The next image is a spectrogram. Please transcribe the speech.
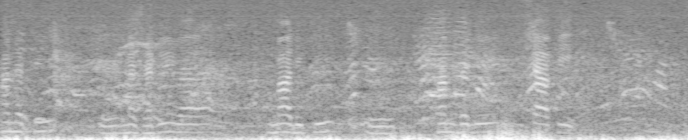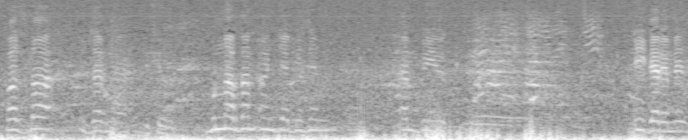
Hanefi e, mezhebi ve Maliki, e, Hanbeli, Şafii fazla üzerine düşüyoruz. Bunlardan önce bizim en büyük e, liderimiz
